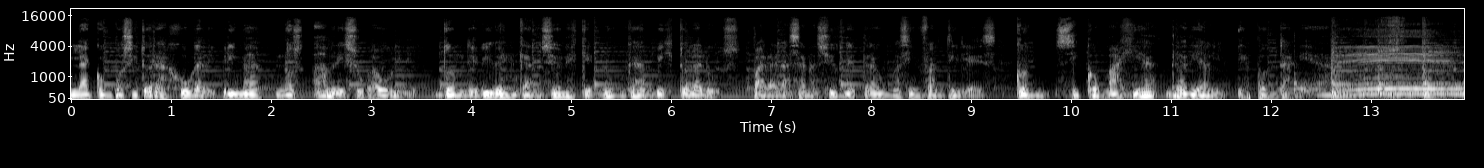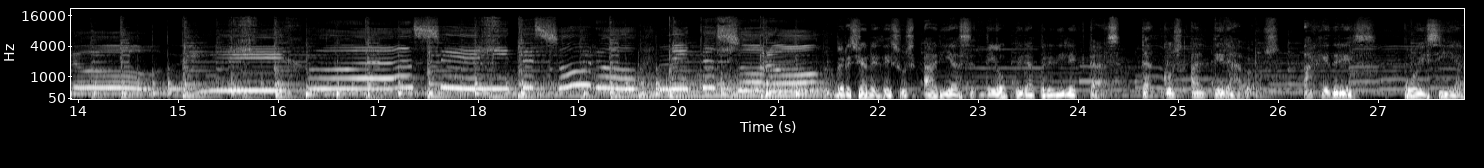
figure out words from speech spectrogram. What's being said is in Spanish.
La compositora Juga Di Prima nos abre su baúl, donde viven canciones que nunca han visto la luz, para la sanación de traumas infantiles, con psicomagia radial espontánea. Me lo dijo así, mi tesoro, mi tesoro. Versiones de sus áreas de ópera predilectas, tangos alterados, ajedrez, poesía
